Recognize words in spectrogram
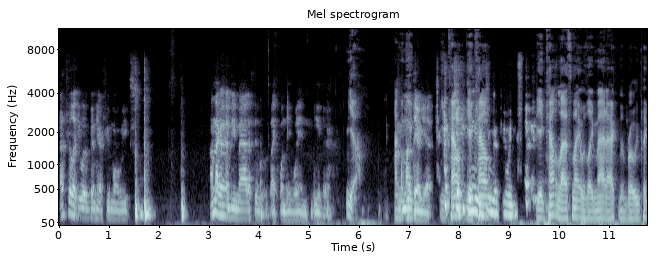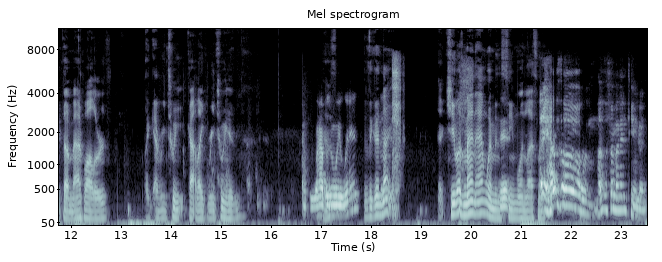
I feel like he would have been here a few more weeks. I'm not gonna be mad if it like when they win either. Yeah, I I'm not the, there yet. the account, the give, me, account, give me a few weeks. the account last night was like mad active, bro. We picked up mad followers. Like every tweet got like retweeted. What happens when we win? It was a good night. Chivas men and women's Yeah. team won last night. hey, how's the how's the feminine team going?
